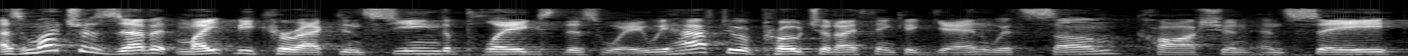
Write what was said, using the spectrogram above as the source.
As much as Zevit might be correct in seeing the plagues this way, we have to approach it, I think, again with some caution and say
